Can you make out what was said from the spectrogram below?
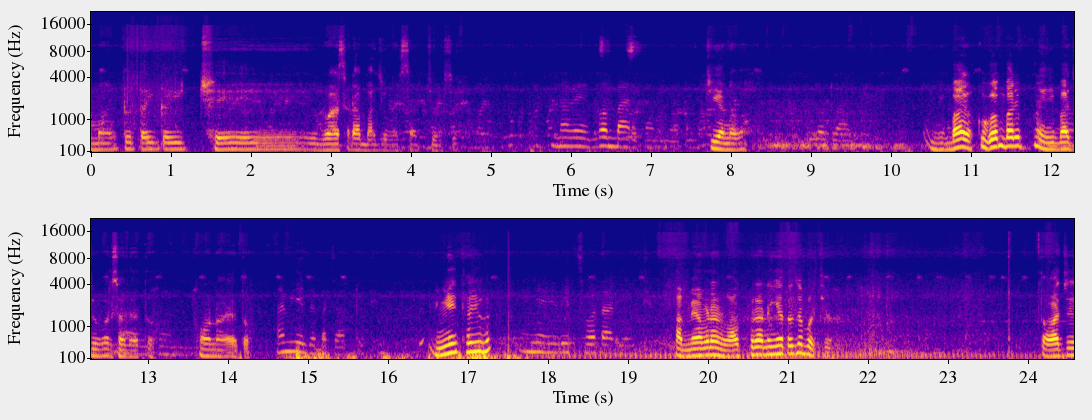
માવઠું થઈ ગઈ છે વાસડા બાજુ વરસાદ થયો છે. ચિયા નવા? બા કુગંબારી પણ એ બાજુ વરસાદ હતો ફોન આવ્યો તો. અમે જ પચાસ અહીંયા થયું હે? આ મેમણા વાઘપુરા અહીંયા તો જબર થયો તો આજે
